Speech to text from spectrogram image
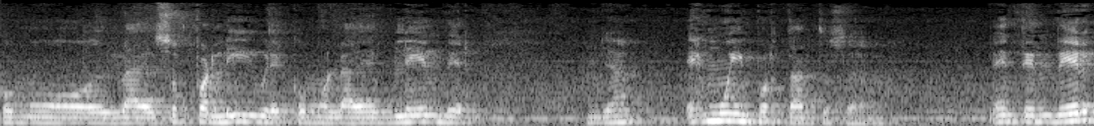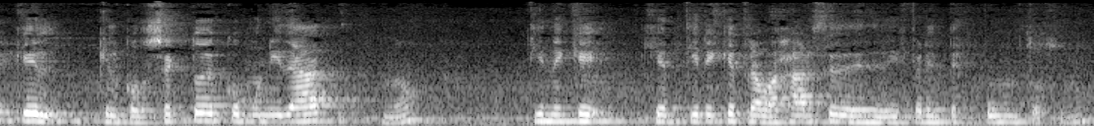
como la del software libre, como la de Blender, ¿ya? es muy importante, o sea, entender que el, que el concepto de comunidad, ¿no? Tiene que, que tiene que trabajarse desde diferentes puntos, ¿no?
